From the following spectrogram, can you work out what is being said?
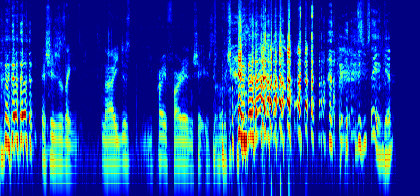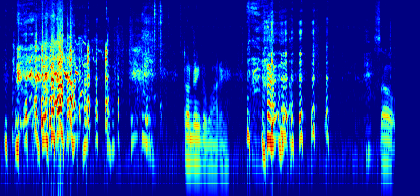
And she's just like, nah, you just, you probably farted and shit yourself again. Did you say again? Don't drink the water. so,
